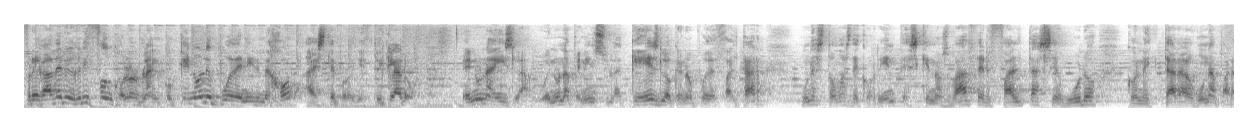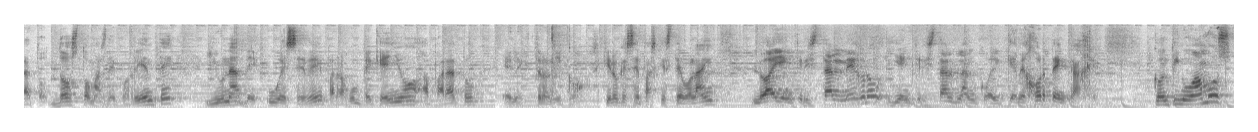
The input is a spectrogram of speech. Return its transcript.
fregadero y grifo en color blanco, que no le pueden ir mejor a este proyecto. Y claro, en una isla o en una península, ¿qué es lo que no puede faltar? Unas tomas de corriente. Es que nos va a hacer falta seguro conectar algún aparato. Dos tomas de corriente y una de USB para algún pequeño aparato electrónico. Quiero que sepas que este Boline lo hay en cristal negro y en cristal blanco, el que mejor te encaje. Continuamos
